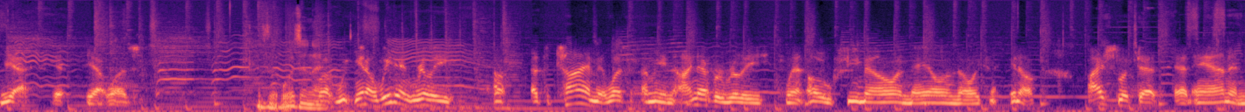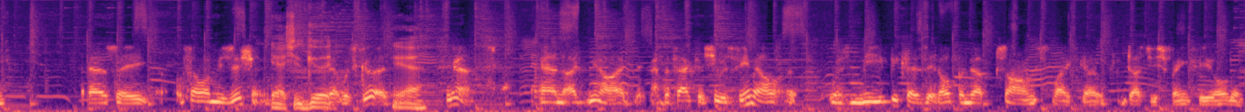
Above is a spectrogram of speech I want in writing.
Yeah, it, yeah, it was. it wasn't But we, you know, we didn't really. Uh, at the time, it was. I mean, I never really went, oh, female and male, and always, you know, I just looked at at Ann and as a fellow musician. yeah, she's good. That was good. yeah. Yeah, and I, you know, I, the fact that she was female was neat because it opened up songs like uh, Dusty Springfield and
